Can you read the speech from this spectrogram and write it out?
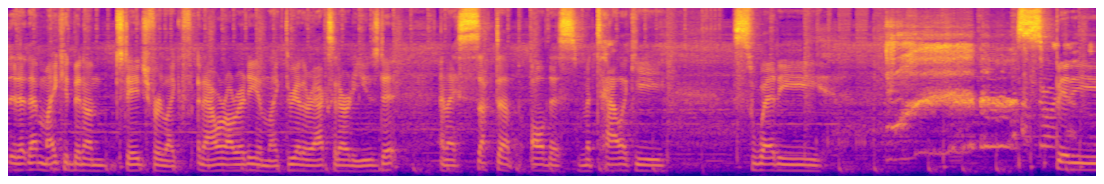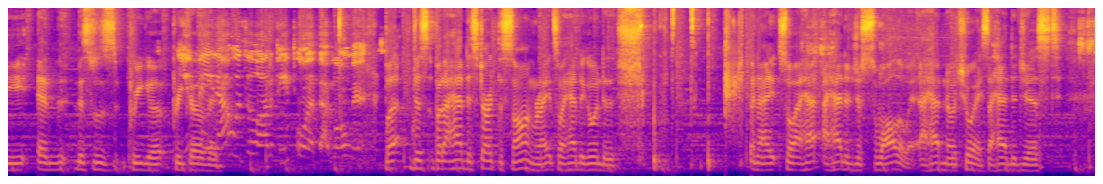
that, that mic had been on stage for like an hour already, and like three other acts had already used it. And I sucked up all this metallic sweaty, spitty, and this was pre pre COVID. out with a lot of people at that moment. But this, but I had to start the song right, so I had to go into the, and I so I had I had to just swallow it. I had no choice. I had to just,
